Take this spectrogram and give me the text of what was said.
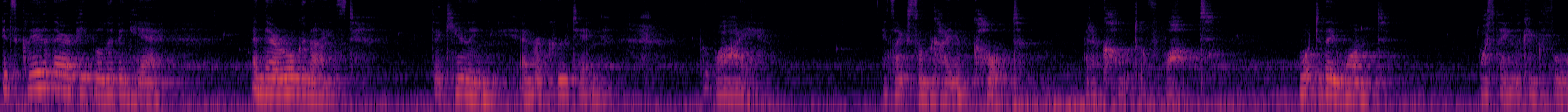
It's clear that there are people living here, and they're organized. They're killing and recruiting. But why? It's like some kind of cult. But a cult of what? What do they want? What are they looking for?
